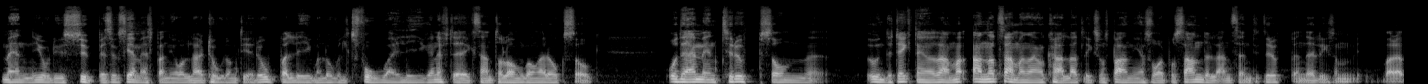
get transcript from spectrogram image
Men gjorde ju supersuccé med Espanyol här, tog dem till Europa League, man låg väl tvåa i ligan efter x antal omgångar också. Och, och det här med en trupp som undertecknaren i ett annat- annat sammanhang har kallat liksom Spaniens svar på Sunderland sen till truppen. Det är liksom bara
